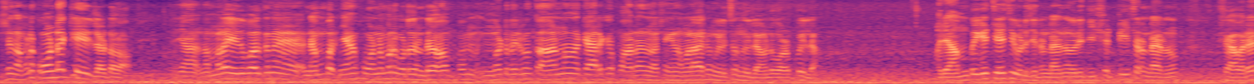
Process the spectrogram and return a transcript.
പക്ഷെ നമ്മളെ കോണ്ടാക്ട് ചെയ്തില്ല കേട്ടോ. ഞാൻ നമ്മളെ ഇതുപോലെ തന്നെ നമ്പർ ഞാൻ ഫോൺ നമ്പർ കൊടുത്തിട്ടുണ്ട്. അപ്പം ഇങ്ങോട്ട് വരുമ്പോൾ കാണണമെന്നൊക്കെ ആരൊക്കെ പറഞ്ഞത് പക്ഷേ നമ്മളാരും വിളിച്ചൊന്നുമില്ല. അതുകൊണ്ട് കുഴപ്പമില്ല. ഒരു അമ്പിക ചേച്ചി വിളിച്ചിട്ടുണ്ടായിരുന്നു. ഒരു ജിഷ ടീച്ചർ ഉണ്ടായിരുന്നു. പക്ഷെ അവരെ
